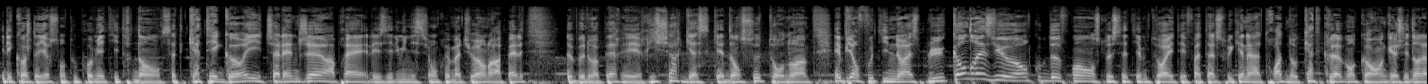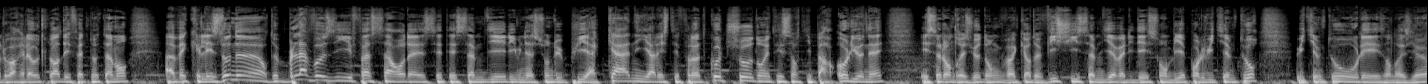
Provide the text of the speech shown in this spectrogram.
Il décroche d'ailleurs son tout premier titre dans cette catégorie Challenger après les éliminations prématurées, on le rappelle, de Benoît Père et Richard Gasquet dans ce tournoi. Et puis en foot, il ne reste plus qu'Andrézieux en Coupe de France. Le septième tour a été fatal ce week-end à trois de nos quatre clubs encore engagés dans la Loire et la Haute-Loire. Défaite notamment avec les honneurs de Blavozy face Rodez. C'était samedi, élimination du Puy à Cannes. Hier, les Stéphanois de Chaude ont été sortis par au Lyonnais. Et seul Andrézieux, donc vainqueur de Vichy samedi, a validé son billet pour le huitième tour. Huitième tour où les Andrézieux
